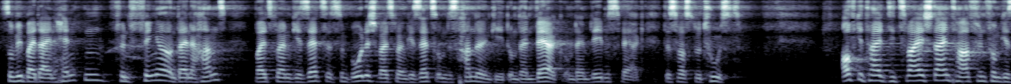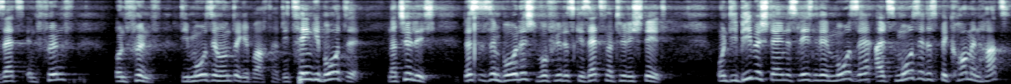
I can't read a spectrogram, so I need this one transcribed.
so wie bei deinen Händen, fünf Finger und deine Hand, weil es beim Gesetz ist symbolisch, weil es beim Gesetz um das Handeln geht, um dein Werk, um dein Lebenswerk, das, was du tust aufgeteilt die zwei Steintafeln vom Gesetz in fünf und fünf, die Mose runtergebracht hat. Die zehn Gebote, natürlich, das ist symbolisch, wofür das Gesetz natürlich steht. Und die Bibelstellen, das lesen wir in Mose, als Mose das bekommen hat,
